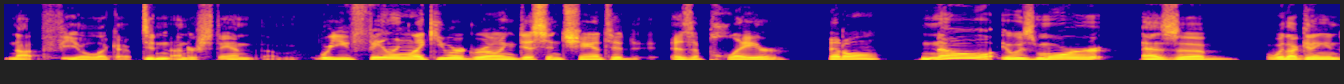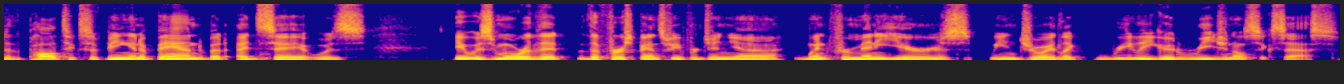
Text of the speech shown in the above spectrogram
not feel like I didn't understand them. Were you feeling like you were growing disenchanted as a player at all? No, it was more as a without getting into the politics of being in a band, but I'd say it was it was more that the first band, Sweet Virginia, went for many years. We enjoyed like really good regional success.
